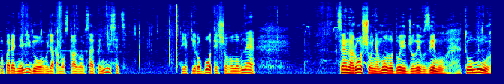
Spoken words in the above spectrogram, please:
попереднє відео, я там розказував серпень місяць, які роботи, що головне. Це нарощування молодої бджоли в зиму. Тому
